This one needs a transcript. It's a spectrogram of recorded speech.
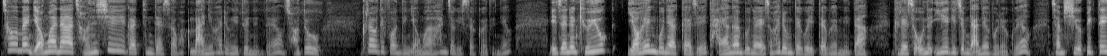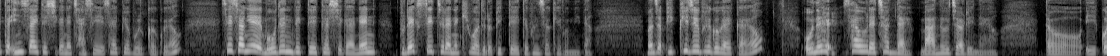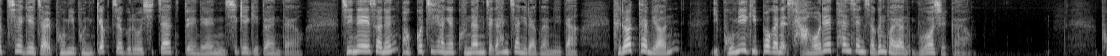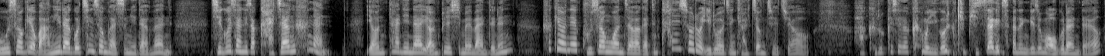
처음엔 영화나 전시 같은 데서 많이 활용이 되는데요. 저도 크라우드 펀딩 영화 한 적 있었거든요. 이제는 교육, 여행 분야까지 다양한 분야에서 활용되고 있다고 합니다. 그래서 오늘 이 얘기 좀 나눠보려고요. 잠시 후 빅데이터 인사이트 시간에 자세히 살펴볼 거고요. 세상의 모든 빅데이터 시간엔 브렉시트라는 키워드로 빅데이터 분석해 봅니다. 먼저 빅퀴즈 풀고 갈까요? 오늘 4월의 첫날 만우절이네요. 또 이 꽃의 계절 봄이 본격적으로 시작되는 시기이기도 한데요. 진해에서는 벚꽃을 향해 군항제가 한창이라고 합니다. 그렇다면 이 봄이 깊어가는 4월의 탄생석은 과연 무엇일까요? 보석의 왕이라고 칭송받습니다만 지구상에서 가장 흔한 연탄이나 연필심을 만드는 흑연의 구성 원자와 같은 탄소로 이루어진 결정체죠. 아, 그렇게 생각하면 이걸 이렇게 비싸게 사는 게 좀 억울한데요.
